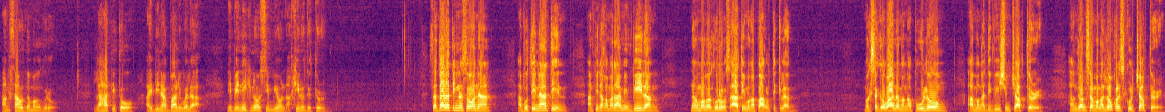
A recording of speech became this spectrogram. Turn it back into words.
ang sahod ng mga guro. Lahat ito ay binabaliwala ni Benigno Simeon Aquino III. Sa darating na zona, abutin natin ang pinakamaraming bilang ng mga guro sa ating mga faculty club. Magsagawa ng mga pulong, ang mga division chapter, hanggang sa mga local school chapter.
